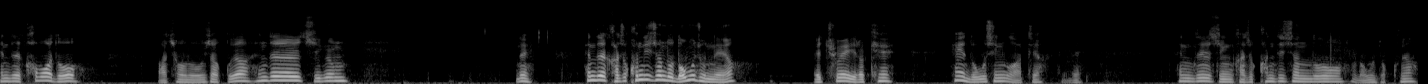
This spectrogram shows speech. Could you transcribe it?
핸들 커버도 맞춰 놓으셨고요. 핸들 지금 네 핸들 가죽 컨디션도 너무 좋네요. 애초에 이렇게 해 놓으신 것 같아요. 네. 핸들 지금 가죽 컨디션도 너무 좋고요.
